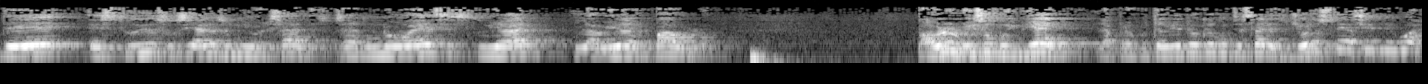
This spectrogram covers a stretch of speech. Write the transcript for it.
de estudios sociales universales, o sea, no es estudiar la vida de Pablo. Pablo lo hizo muy bien. La pregunta que yo tengo que contestar es, yo lo estoy haciendo igual.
